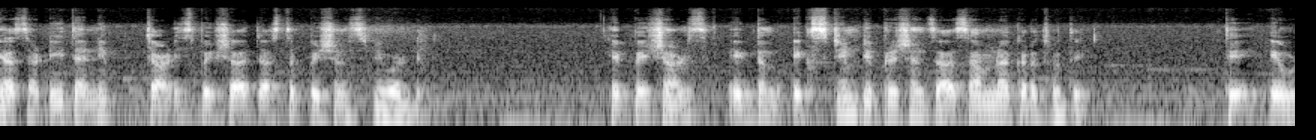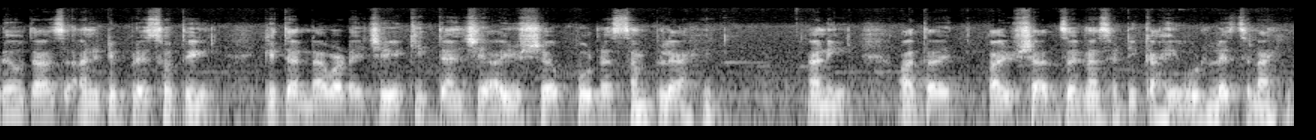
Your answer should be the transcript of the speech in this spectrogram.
यासाठी त्यांनी चाळीसपेक्षा जास्त पेशंट्स निवडले. हे पेशंट्स एकदम एक्स्ट्रीम डिप्रेशनचा सामना करत होते. ते एवढे उदास आणि डिप्रेस होते की त्यांना वाटायचे की त्यांचे आयुष्य पूर्ण संपले आहे आणि आता आयुष्यात जगण्यासाठी काही उरलेच नाही.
